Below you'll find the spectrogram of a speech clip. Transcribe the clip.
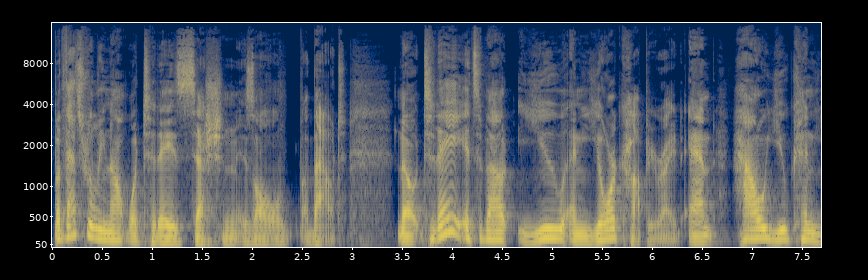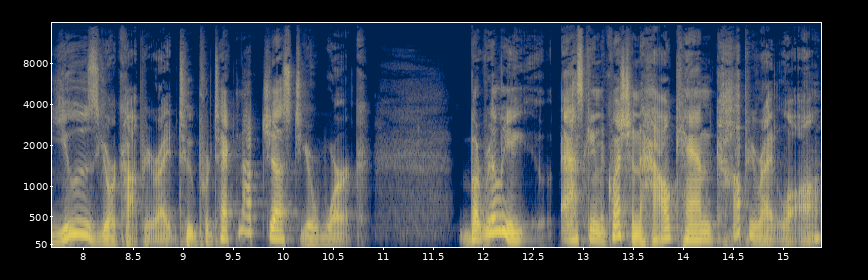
But that's really not what today's session is all about. No, today it's about you and your copyright and how you can use your copyright to protect not just your work, but really asking the question, how can copyright law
